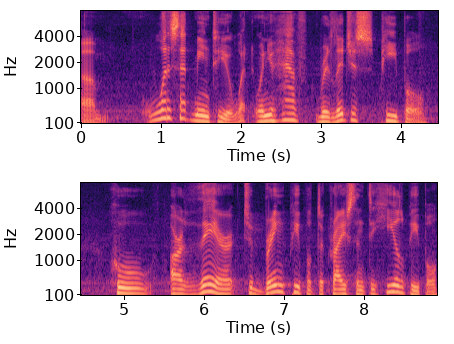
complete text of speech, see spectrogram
Um, what does that mean to you? What, when you have religious people who are there to bring people to Christ and to heal people,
